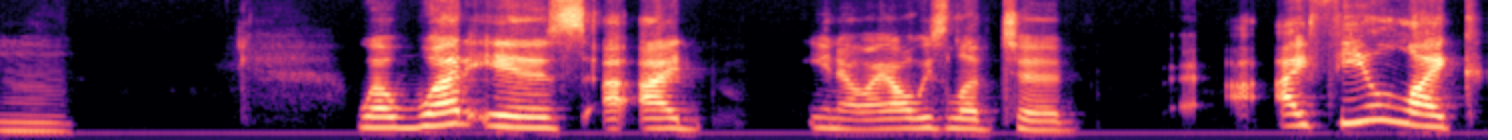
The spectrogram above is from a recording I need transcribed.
Mm. Well, what is I, I, you know, I always love to. I feel like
